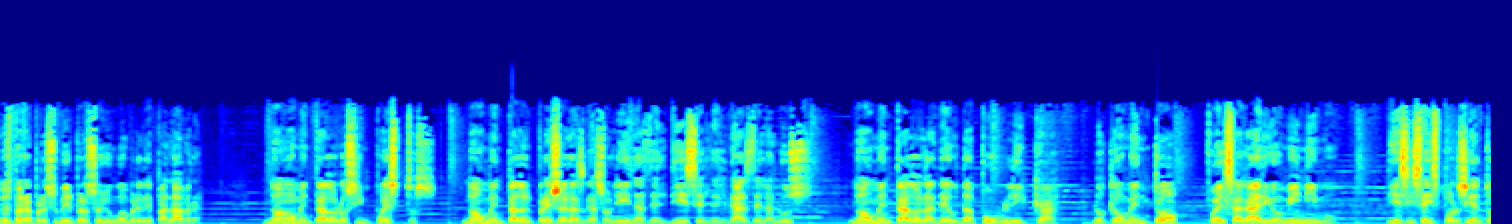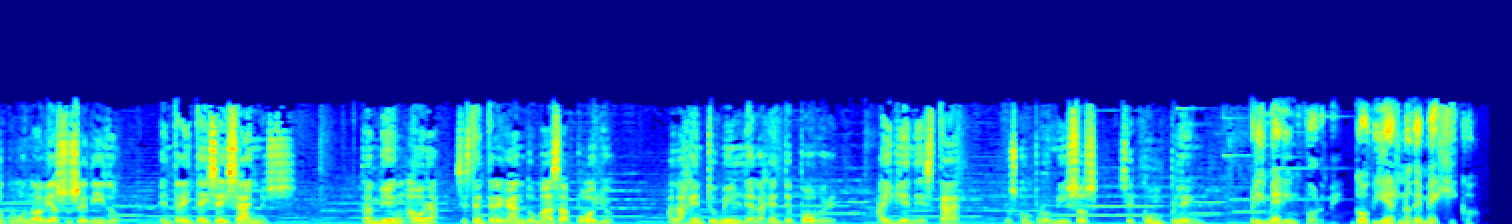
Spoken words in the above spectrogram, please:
No es para presumir, pero soy un hombre de palabra. No han aumentado los impuestos, no ha aumentado el precio de las gasolinas, del diésel, del gas, de la luz, no ha aumentado la deuda pública. Lo que aumentó fue el salario mínimo, 16%, como no había sucedido en 36 años. También ahora se está entregando más apoyo a la gente humilde, a la gente pobre. Hay bienestar. Los compromisos se cumplen. Primer informe. Gobierno de México.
